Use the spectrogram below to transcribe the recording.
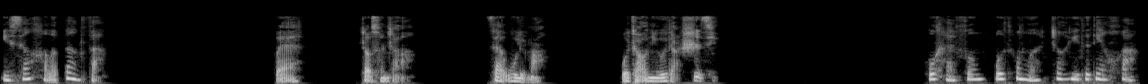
也想好了办法。喂，赵村长，在屋里吗？我找你有点事情。胡海峰拨通了赵玉的电话。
